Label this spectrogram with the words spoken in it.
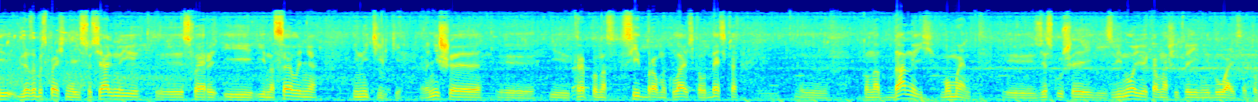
і для забезпечення і соціальної е, сфери, і, і населення, і не тільки. Раніше е, і крепко нас схід брав Миколаївська, Одеська. Е, то на даний момент, е, в зв'язку ще з війною, яка в нашій країні відбувається, то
